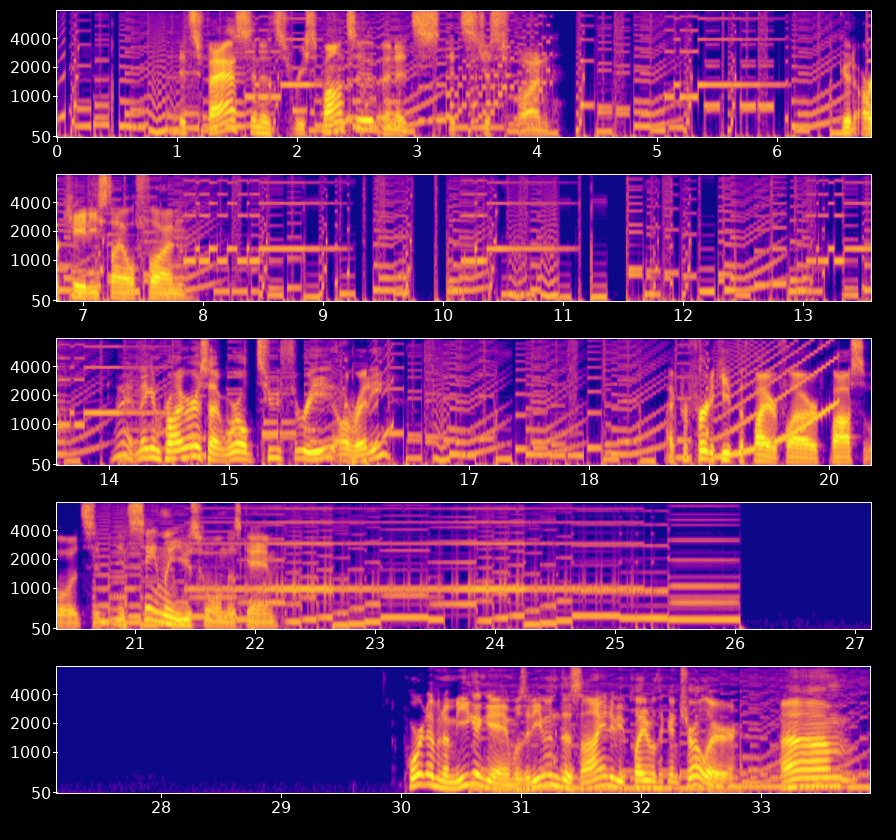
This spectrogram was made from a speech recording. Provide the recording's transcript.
it's fast and it's responsive and it's it's just fun. Good arcadey style fun. Alright, making progress at World 2-3 already. I prefer to keep the Fire Flower if possible. It's insanely useful in this game. Port of an Amiga game. Was it even designed to be played with a controller? Um...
